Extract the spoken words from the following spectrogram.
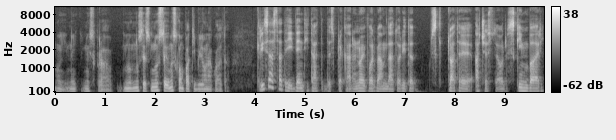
nu, nu, nu, supra, nu, nu, se, nu, se, nu sunt compatibile una cu alta. Criza asta de identitate despre care noi vorbeam datorită toate acestor schimbări,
